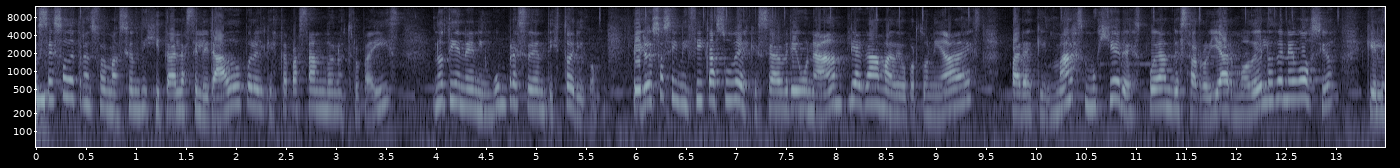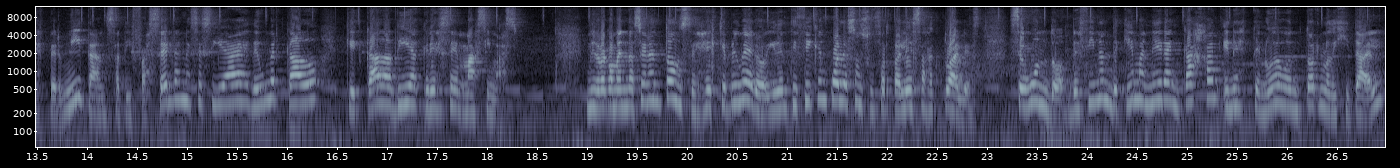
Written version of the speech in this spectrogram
proceso de transformación digital acelerado por el que está pasando nuestro país no tiene ningún precedente histórico, pero eso significa a su vez que se abre una amplia gama de oportunidades para que más mujeres puedan desarrollar modelos de negocios que les permitan satisfacer las necesidades de un mercado que cada día crece más y más. Mi recomendación entonces es que primero identifiquen cuáles son sus fortalezas actuales, segundo, definan de qué manera encajan en este nuevo entorno digital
